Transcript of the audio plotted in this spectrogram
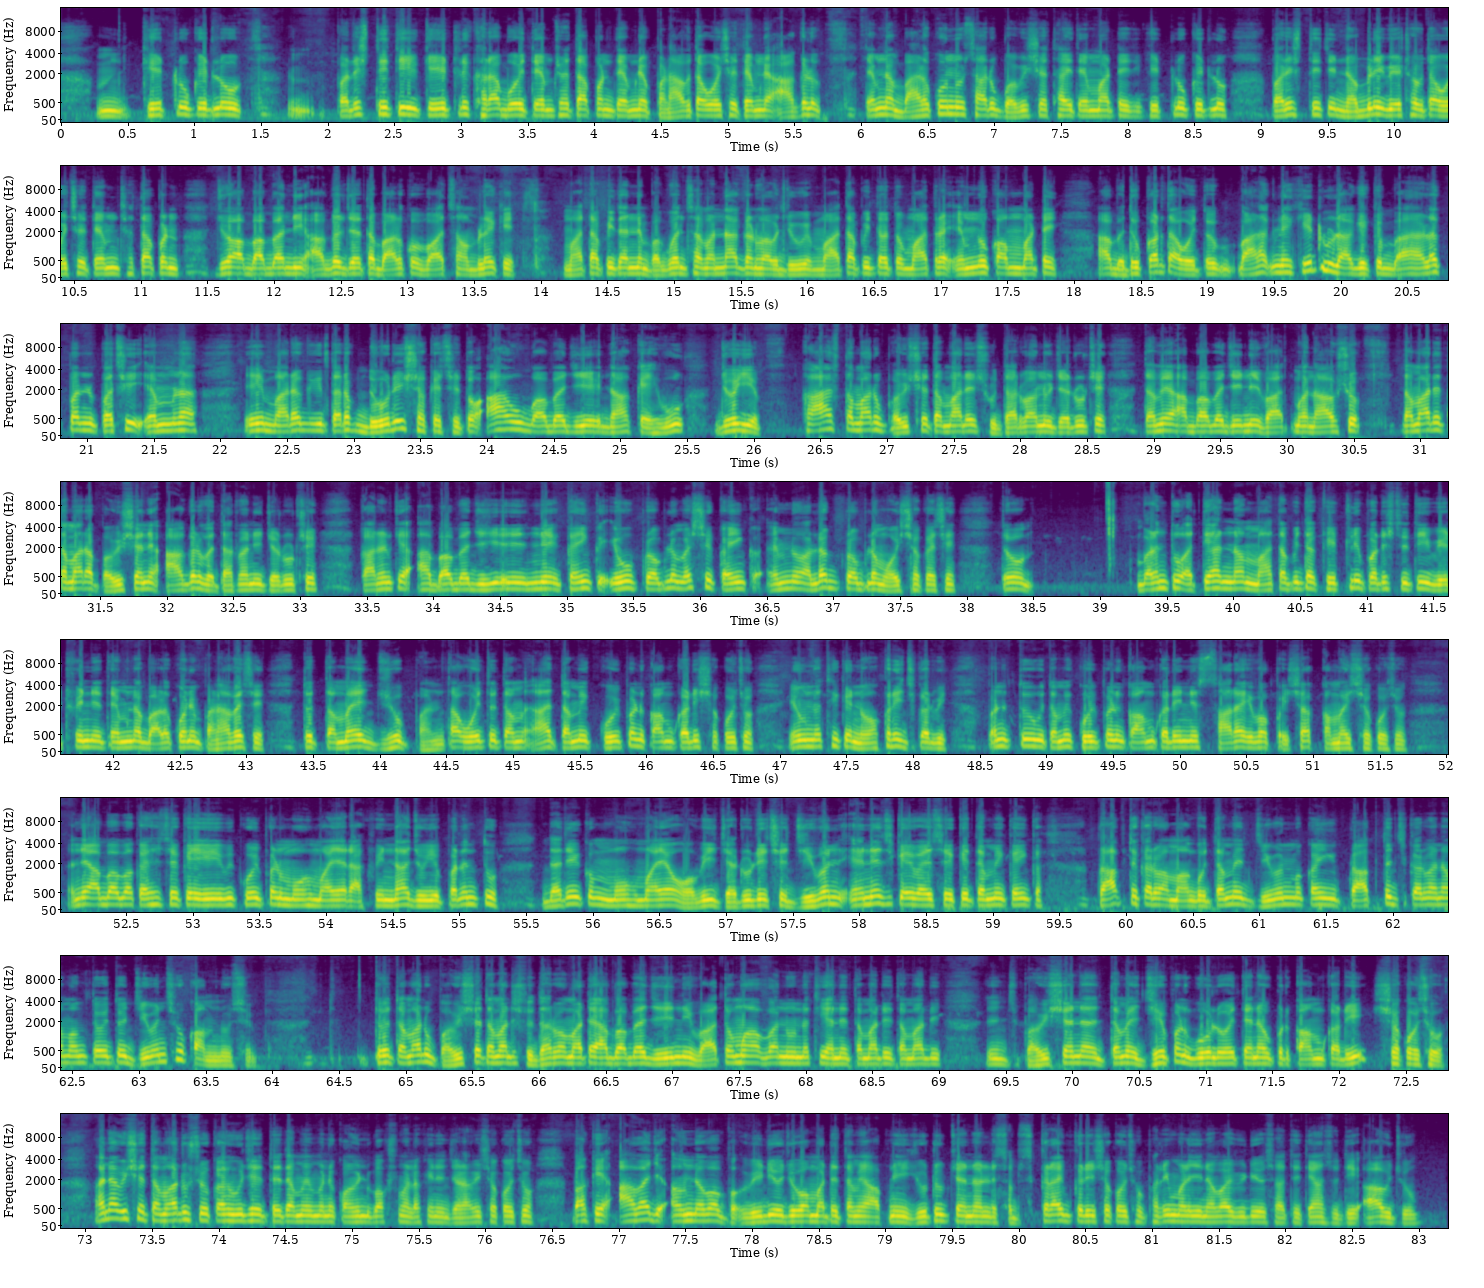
કેટલું કેટલું પરિસ્થિતિ કેટલી ખરાબ હોય તેમ છતાં પણ તેમને ભણાવતા હોય છે. તેમને આગળ, તેમના બાળકોનું સારું ભવિષ્ય થાય તે માટે કેટલું કેટલું પરિસ્થિતિ નબળી વેઠવતા હોય છે. તેમ છતાં પણ જો આ બાબાની આગળ જતા બાળકો વાત સાંભળે કે માતા પિતાને ભગવાન સમાન ના ગણવા જોઈએ માતા પિતા તો માત્ર એમનું કામ માટે આ બધું કરતા હોય તો બાળકને કેટલું લાગે કે બાળક પણ પછી એમના એ માર્ગ તરફ દોરી શકે છે? તો આવું બાબાજીએ ના કહેવું જોઈએ. ખાસ તમારું ભવિષ્ય તમારે સુધારવાનું જરૂર છે. તમે આ બાબાજીની વાતમાં ના આવશો તમારે તમારા ભવિષ્યને આગળ વધારવાની જરૂર છે. કારણ કે આ બાબાજીને કંઈક એવો પ્રોબ્લેમ હશે, કંઈક એમનો અલગ પ્રોબ્લેમ હોઈ શકે છે. તો પરંતુ અત્યારના માતા પિતા કેટલી પરિસ્થિતિ વેઠવીને તેમના બાળકોને ભણાવે છે? તો તમે જો ભણતા હોય તો તમે આ તમે કોઈ પણ કામ કરી શકો છો. એવું નથી કે નોકરી જ કરવી. પરંતુ તમે કોઈ પણ કામ કરીને સારા એવા પૈસા કમાઈ શકો છો. અને આ બાબા કહે છે કે એવી કોઈ પણ મોહમાયા રાખવી ના જોઈએ. પરંતુ દરેક મોહમાયા હોવી જરૂરી છે. જીવન એને જ કહેવાય છે કે તમે કંઈક પ્રાપ્ત કરવા માંગો. તમે જીવનમાં કંઈ પ્રાપ્ત જ કરવા ના માંગતા હોય તો જીવન શું કામનું છે? તો તમારું ભવિષ્ય તમારે સુધારવા માટે આ બાબાજીની વાતોમાં આવવાનું નથી અને તમારી તમારી ભવિષ્યના તમે જે પણ ગોલ હોય તેના ઉપર કામ કરી શકો છો. આના વિશે તમારું શું કહેવું છે તે તમે મને કોમેન્ટ બોક્સમાં લખીને જણાવી શકો છો. બાકી આવા જ અવનવા વીડિયો જોવા માટે તમે આપણી યુટ્યુબ ચેનલને સબસ્ક્રાઈબ કરી શકો છો. ફરી મળીએ નવા વીડિયો સાથે. ત્યાં સુધી આવજો.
